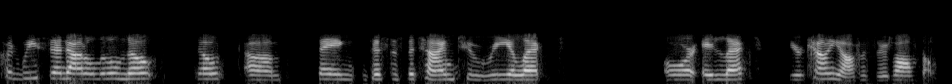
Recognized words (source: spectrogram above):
could we send out a little note note um, saying this is the time to re-elect or elect your county officers also?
